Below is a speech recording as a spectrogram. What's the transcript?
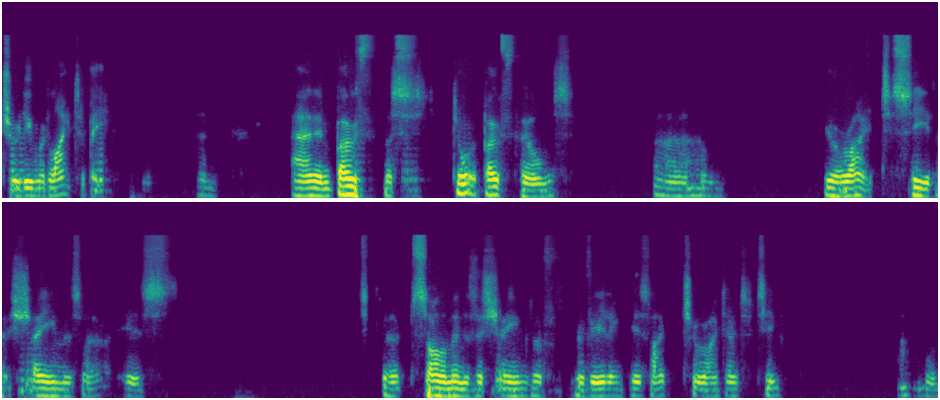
truly would like to be. And, and in both the both films, um, you're right to see that shame is a, is that Solomon is ashamed of revealing his true identity. Um,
